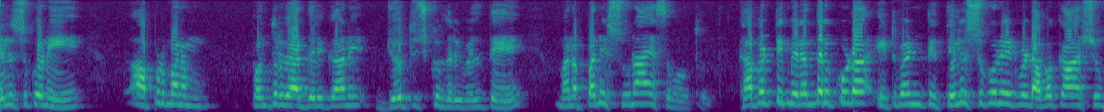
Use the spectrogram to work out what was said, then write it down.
తెలుసుకొని అప్పుడు మనం పంతులు గారి దగ్గరికి కానీ జ్యోతిష్కుల దగ్గరికి వెళ్తే మన పని సునాయాసం అవుతుంది కాబట్టి మీరందరూ కూడా ఇటువంటి తెలుసుకునేటువంటి అవకాశం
